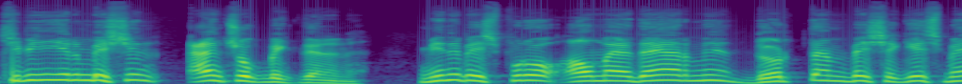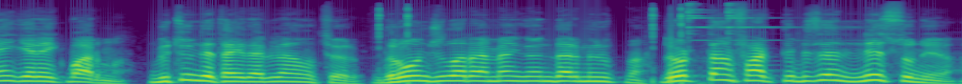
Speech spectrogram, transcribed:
2025'in en çok bekleneni. Mini 5 Pro almaya değer mi? 4'ten 5'e geçmeye gerek var mı? Bütün detaylarıyla anlatıyorum. Dronculara hemen göndermeyi unutma. 4'ten farklı bize ne sunuyor?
